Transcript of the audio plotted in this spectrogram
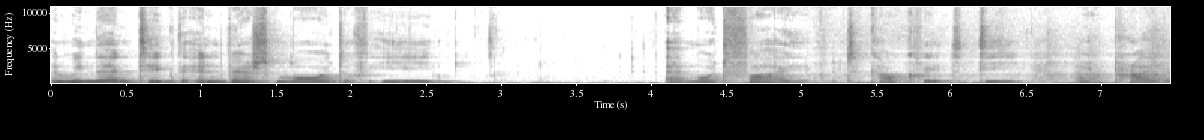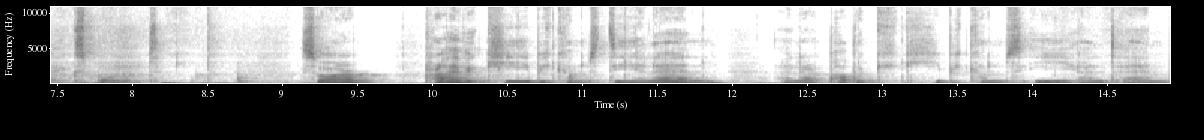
and we then take the inverse mod of e uh, mod phi to calculate d, our private exponent. So our private key becomes D and N, and our public key becomes E and M.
